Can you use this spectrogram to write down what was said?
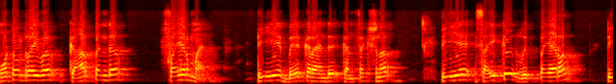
motor driver carpenter fireman T A baker and confectioner T A cycle repairer T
